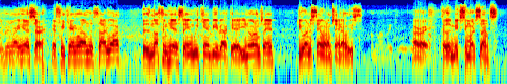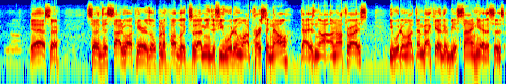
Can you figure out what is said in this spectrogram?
Even right here, sir. If we came around this sidewalk, there's nothing here saying we can't be back here. You know what I'm saying? Do you understand what I'm saying at least? I'm not making any. All right, because it makes too much sense. No. Yeah, sir. Sir, this sidewalk here is open to public, so that means if you wouldn't want personnel that is not unauthorized, you wouldn't want them back here, there would be a sign here that says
